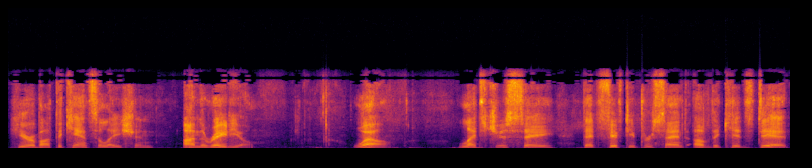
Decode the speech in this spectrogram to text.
hear about the cancellation on the radio? Well, let's just say that 50% of the kids did.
